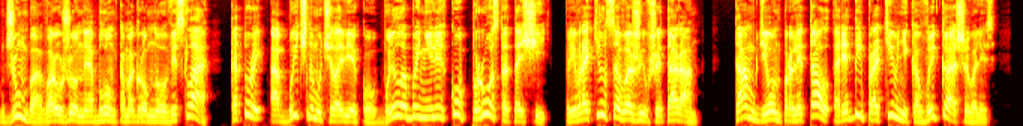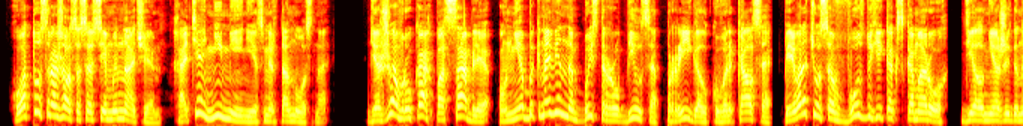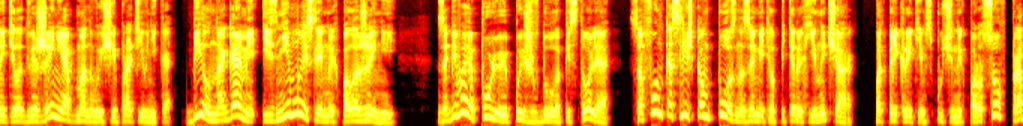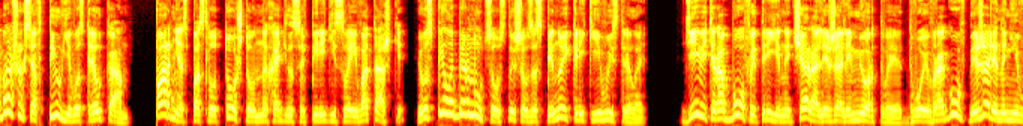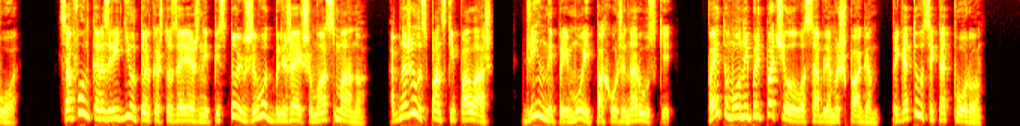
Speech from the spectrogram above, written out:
Джумба, вооруженный обломком огромного весла, который обычному человеку было бы нелегко просто тащить, превратился в оживший таран. Там, где он пролетал, ряды противника выкашивались. Хуато сражался совсем иначе, хотя не менее смертоносно. Держа в руках по сабле, он необыкновенно быстро рубился, прыгал, кувыркался, переворачивался в воздухе, как скоморох, делал неожиданные телодвижения, обманывающие противника, бил ногами из немыслимых положений. Забивая пулю и пыш в дуло пистоля, Сафонка слишком поздно заметил пятерых янычар, под прикрытием спущенных парусов, пробравшихся в тыл его стрелкам. Парня спасло то, что он находился впереди своей ваташки и успел обернуться, услышав за спиной крики и выстрелы. Девять рабов и три янычара лежали мертвые, двое врагов бежали на него. Сафонка разрядил только что заряженный пистоль в живот ближайшему осману, обнажил испанский палаш длинный, прямой, похожий на русский. Поэтому он и предпочел его саблям и шпагам, приготовился к отпору.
